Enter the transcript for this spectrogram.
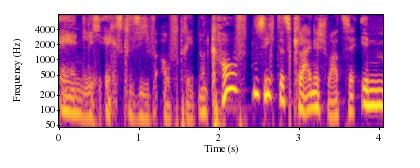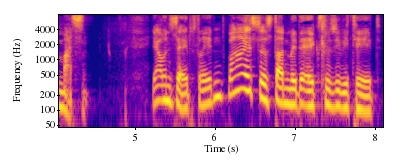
ähnlich exklusiv auftreten und kauften sich das kleine Schwarze in Massen. Ja, und selbstredend war es das dann mit der Exklusivität.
